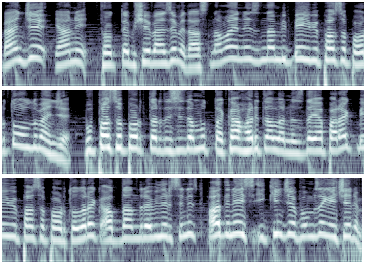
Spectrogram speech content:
bence yani çok da bir şey benzemedi aslında ama en azından bir baby pasaportu oldu bence. Bu pasaportları da siz de mutlaka haritalarınızda yaparak baby pasaport olarak adlandırabilirsiniz. Hadi neyse ikinci yapımıza geçelim.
